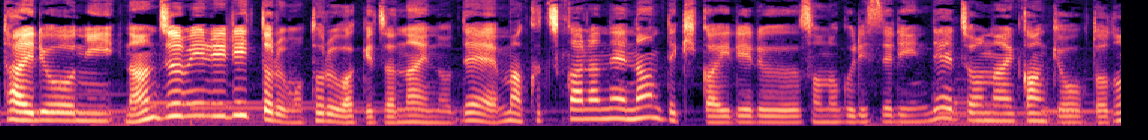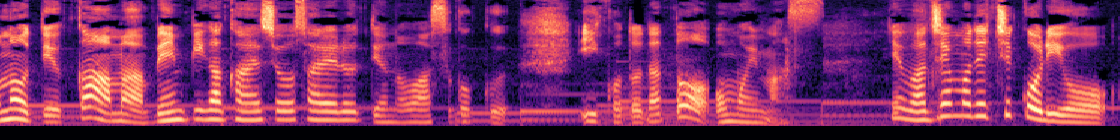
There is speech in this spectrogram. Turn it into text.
大量に何十ミリリットルも取るわけじゃないので、まあ口からね、何滴か入れるそのグリセリンで腸内環境を整うっていうか、まあ便秘が解消されるっていうのはすごくいいことだと思います。で、和ジェモでチコリを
